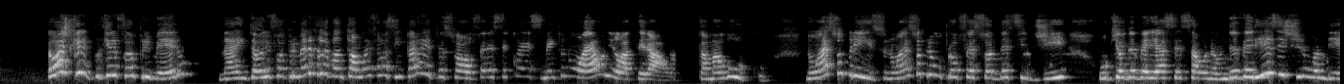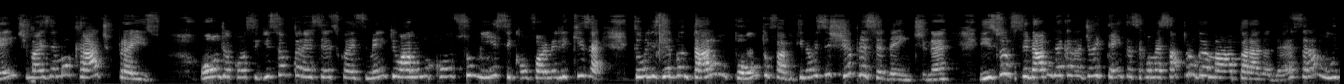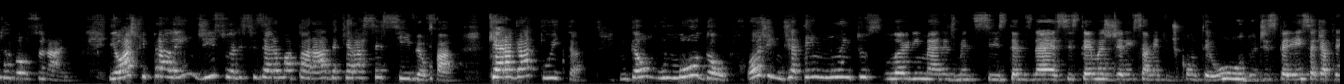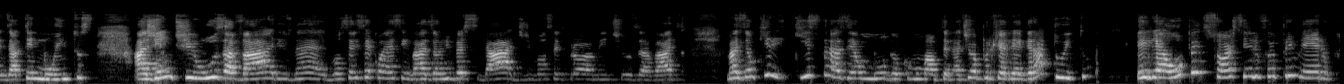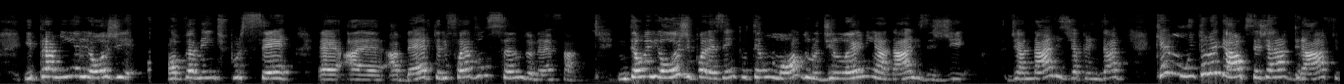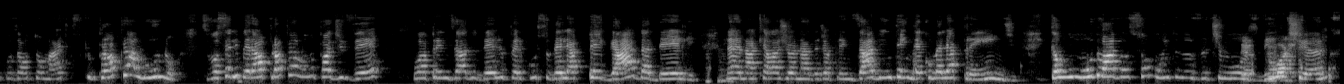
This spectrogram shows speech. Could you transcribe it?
Eu acho que porque ele foi o primeiro né? Então ele foi o primeiro que levantou a mão e falou assim: peraí, pessoal, oferecer conhecimento não é unilateral. Tá maluco? Não é sobre isso, não é sobre um professor decidir o que eu deveria acessar ou não. Deveria existir um ambiente mais democrático para isso onde eu conseguisse oferecer esse conhecimento e o aluno consumisse conforme ele quiser. Então, eles levantaram um ponto, Fábio, que não existia precedente, né? Isso no final da década de 80, você começar a programar uma parada dessa era muito revolucionário. E eu acho que, para além disso, eles fizeram uma parada que era acessível, Fábio, que era gratuita. Então, o Moodle, hoje em dia, tem muitos Learning Management Systems, né? Sistemas de gerenciamento de conteúdo, de experiência de aprendizado, tem muitos. A gente usa vários, né? Vocês reconhecem vários, a universidade de vocês provavelmente usa vários. Mas eu quis trazer o Moodle como uma alternativa porque ele é gratuito, ele é open source e ele foi o primeiro. E para mim, ele hoje, obviamente, por ser é, é, aberto, ele foi avançando, né, Fá? Então, ele hoje, por exemplo, tem um módulo de learning analysis, de de análise de aprendizado, que é muito legal, que você gera gráficos automáticos que o próprio aluno, se você liberar, o próprio aluno pode ver o aprendizado dele, o percurso dele, a pegada dele, né, naquela jornada de aprendizado e entender como ele aprende. Então, o mundo avançou muito nos últimos 20 anos.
